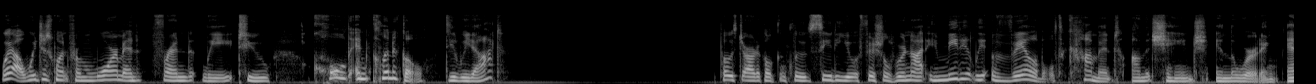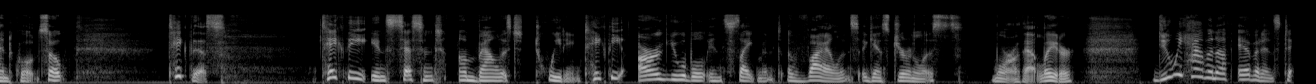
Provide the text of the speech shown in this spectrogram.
Well, we just went from warm and friendly to cold and clinical, did we not? Post article concludes CDU officials were not immediately available to comment on the change in the wording. End quote. So take this. Take the incessant, unbalanced tweeting. Take the arguable incitement of violence against journalists. More of that later. Do we have enough evidence to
